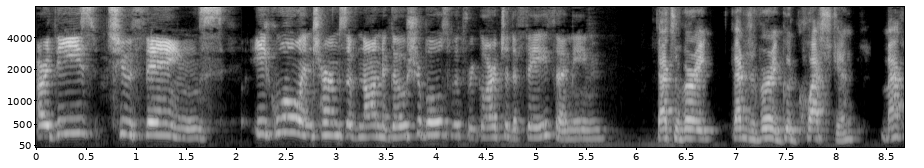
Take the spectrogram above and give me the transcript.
Are these two things equal in terms of non-negotiables with regard to the faith? I mean that's a very that is a very good question. Mac,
